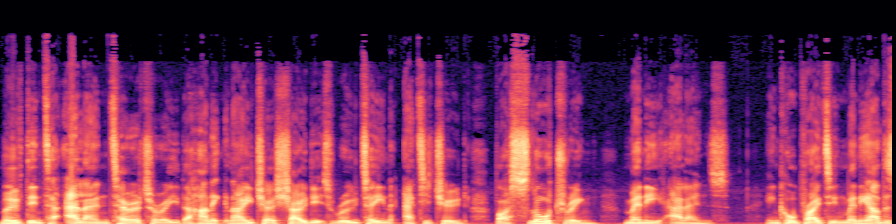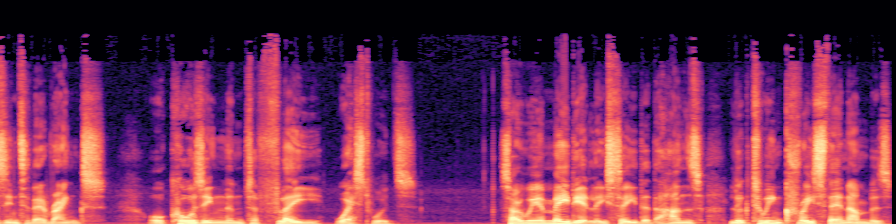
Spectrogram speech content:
moved into Alan territory, the Hunnic nature showed its routine attitude by slaughtering many Alans, incorporating many others into their ranks, or causing them to flee westwards. So we immediately see that the Huns looked to increase their numbers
